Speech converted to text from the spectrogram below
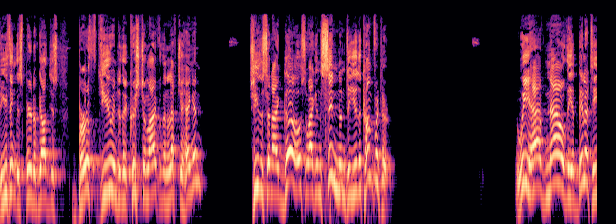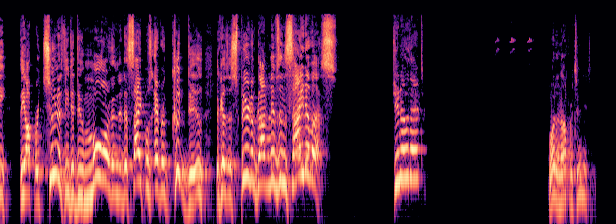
Do you think the Spirit of God just birthed you into the Christian life and then left you hanging? Jesus said, I go so I can send unto you the Comforter. We have now the ability, the opportunity to do more than the disciples ever could do because the Spirit of God lives inside of us. Do you know that? What an opportunity.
